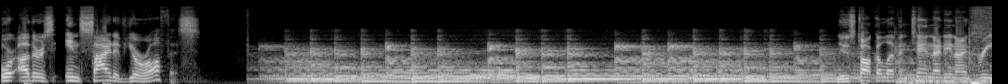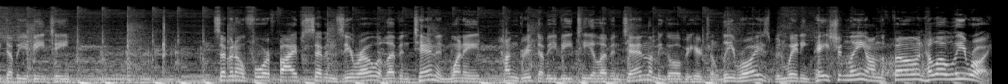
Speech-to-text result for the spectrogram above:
or others inside of your office. News Talk 1110 99.3 WBT. 704 570 1110 and 1 800 WBT 1110. Let me go over here to Leroy. He's been waiting patiently on the phone. Hello, Leroy.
